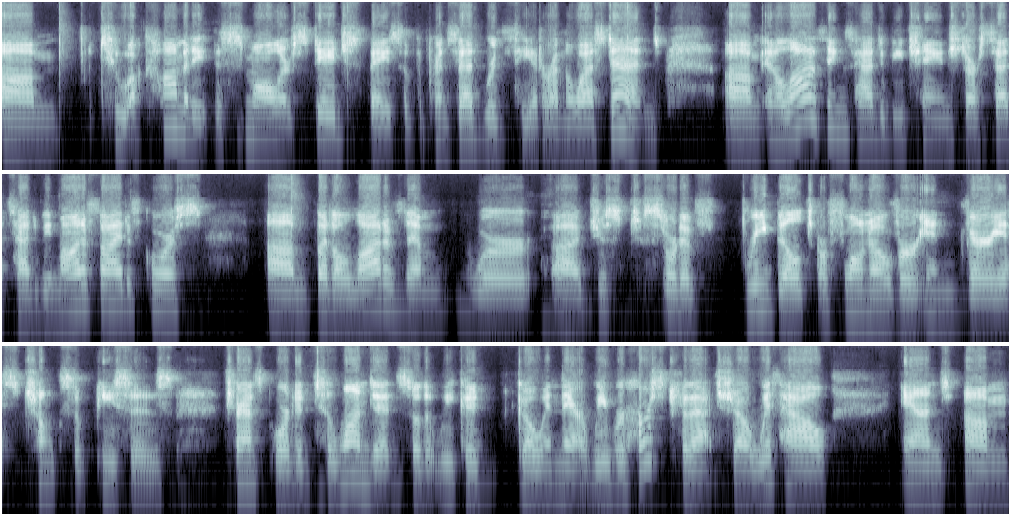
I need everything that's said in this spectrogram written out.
um, to accommodate the smaller stage space of the Prince Edward Theatre on the West End. Um, and a lot of things had to be changed. Our sets had to be modified, of course. Um, but a lot of them were uh, just sort of rebuilt or flown over in various chunks of pieces, transported to London so that we could go in there. We rehearsed for that show with Hal and um,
